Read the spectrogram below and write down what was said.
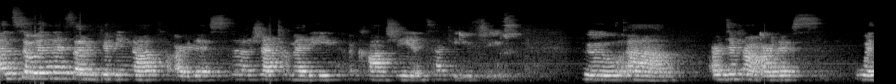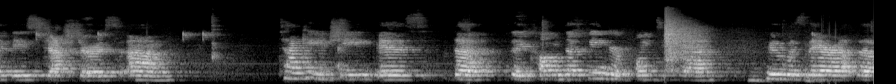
And so in this, I'm giving nod to artists uh, Giacometti, Acconci, and Takeuchi, who um, are different artists with these gestures. Um, Takeuchi is the, they call him the finger pointing man, who was there at the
